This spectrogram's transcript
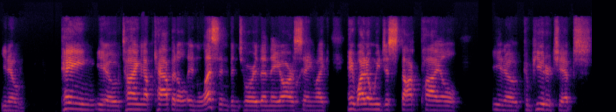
you know, paying, you know, tying up capital in less inventory than they are Right. saying like, hey, why don't we just stockpile, you know, computer chips?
